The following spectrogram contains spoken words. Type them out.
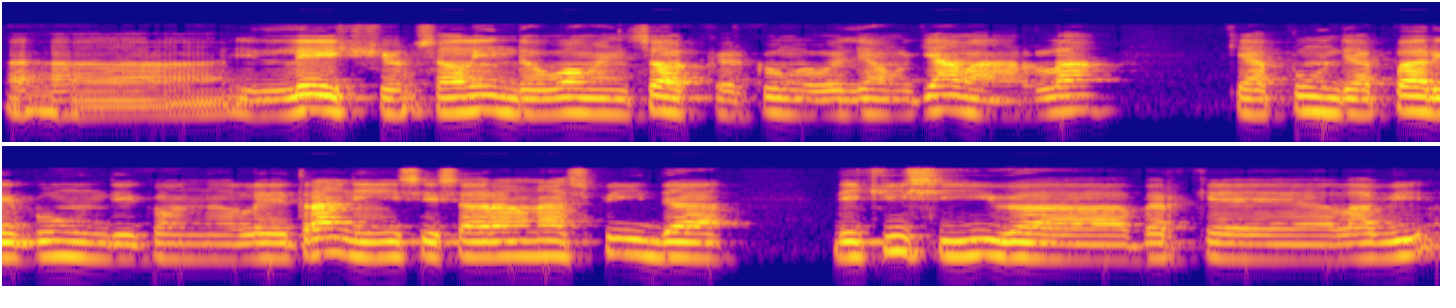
uh, il Lecce Salento Women Soccer come vogliamo chiamarla che appunto a pari punti con le tranesi sarà una sfida decisiva perché la vi-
